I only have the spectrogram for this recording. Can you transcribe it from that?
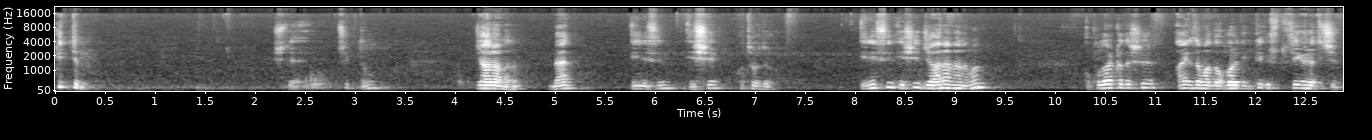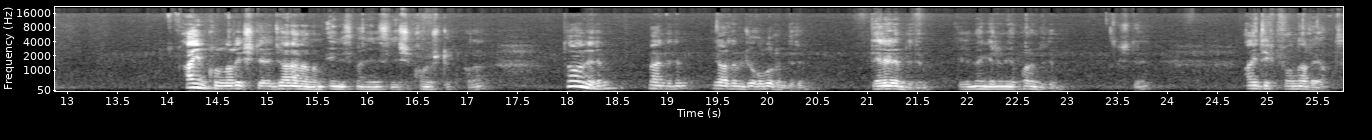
Gittim. İşte çıktım. Canan Hanım, ben Enis'in eşi oturduk. Enis'in eşi Canan Hanım'ın okul arkadaşı, aynı zamanda holdingde üst düzey yönetici. Aynı konuları işte Canan Hanım, Enis ben Enis'in eşi konuştuk falan. Tamam dedim, ben dedim yardımcı olurum dedim. Denerim dedim, elimden geleni yaparım dedim. İşte aynı teklif onlar da yaptı.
